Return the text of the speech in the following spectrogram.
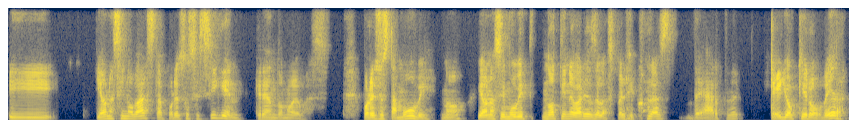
y, y aún así no basta, por eso se siguen creando nuevas. Por eso está Movie, ¿no? Y aún así Movie no tiene varias de las películas de arte que yo quiero ver,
